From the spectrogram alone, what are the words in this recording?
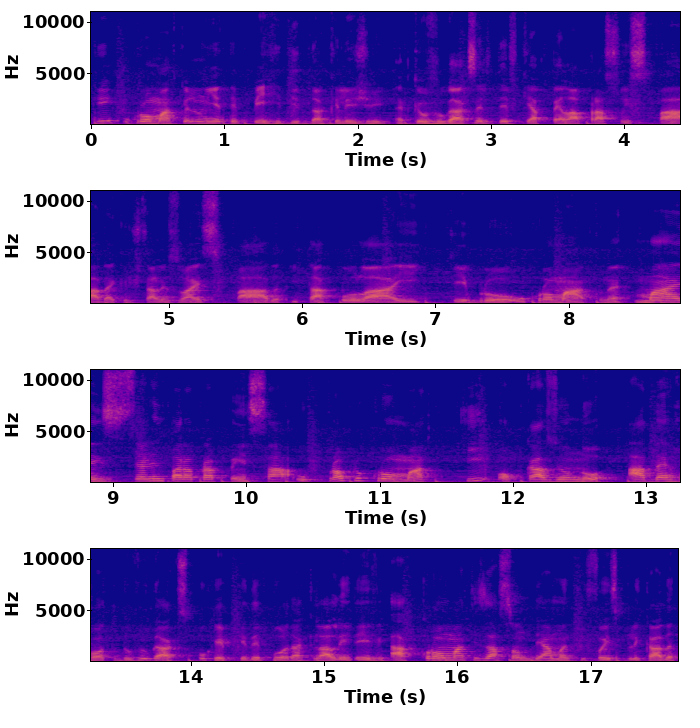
que o cromático ele não ia ter perdido daquele jeito. É porque o Vilgax ele teve que apelar para sua espada, cristalizou a espada e tacou lá e quebrou o cromático, né? Mas se a gente parar para pensar, o próprio cromático que ocasionou a derrota do Vilgax. Por quê? Porque depois daquilo ali teve a cromatização do diamante que foi explicada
